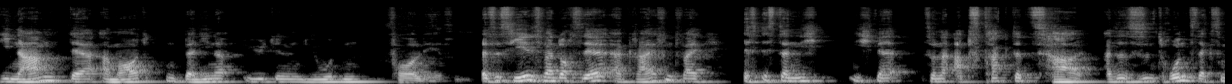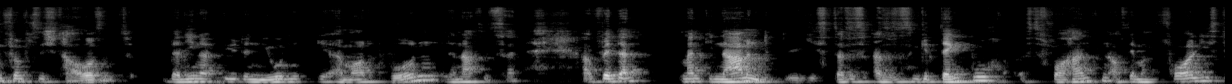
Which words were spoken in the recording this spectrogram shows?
die Namen der ermordeten Berliner Jüdinnen und Juden vorlesen. Es ist jedes Mal doch sehr ergreifend, weil es ist dann nicht, nicht mehr so eine abstrakte Zahl. Also es sind rund 56.000 Berliner Jüdinnen Juden, die ermordet wurden in der Nazizeit. Aber wenn dann man die Namen liest, das ist, also es ist ein Gedenkbuch, ist vorhanden, aus dem man vorliest.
